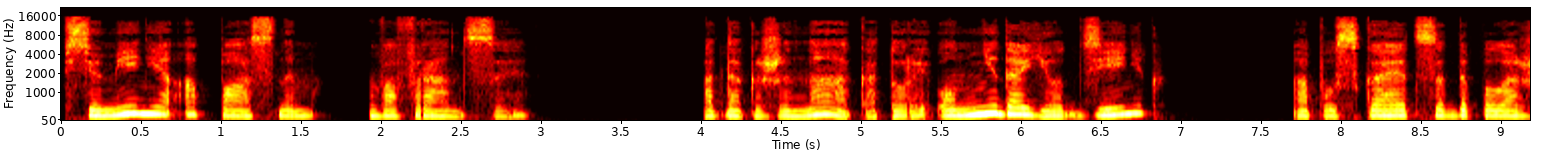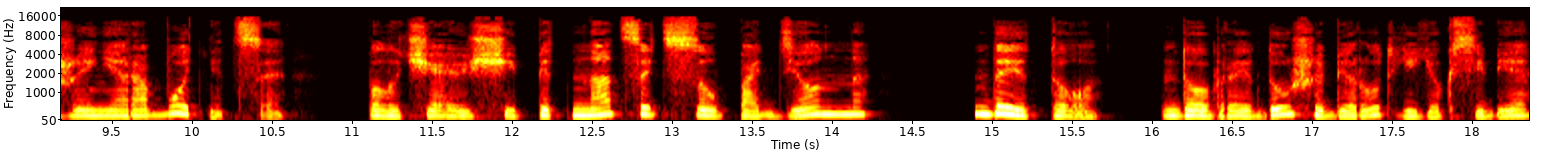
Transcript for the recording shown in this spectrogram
все менее опасным во Франции. Однако жена, которой он не дает денег, опускается до положения работницы, получающей пятнадцать су подденно, да и то добрые души берут ее к себе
